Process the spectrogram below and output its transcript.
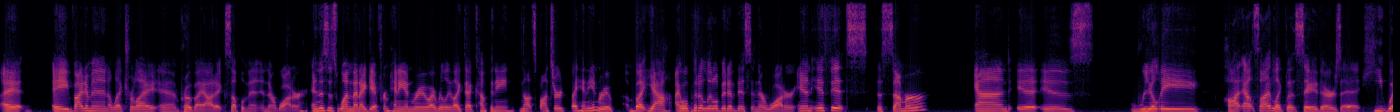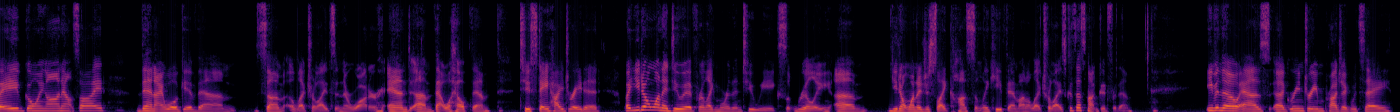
a a vitamin, electrolyte, and probiotic supplement in their water. And this is one that I get from Henny and Rue. I really like that company. Not sponsored by Henny and Rue, but yeah, I will put a little bit of this in their water. And if it's the summer and it is really hot outside, like let's say there's a heat wave going on outside, then I will give them some electrolytes in their water, and um, that will help them to stay hydrated. But you don't want to do it for like more than two weeks, really. Um, you don't want to just like constantly keep them on electrolytes because that's not good for them. Even though, as Green Dream Project would say,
